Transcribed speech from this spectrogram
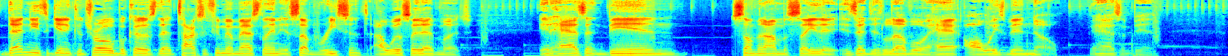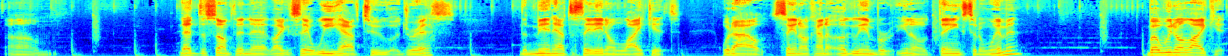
that needs to get in control because that toxic female masculinity is something recent. I will say that much. It hasn't been something I'm gonna say that is at this level. It had always been no. It hasn't been. Um, that is something that, like I said, we have to address. The men have to say they don't like it without saying all kind of ugly and you know things to the women, but we don't like it.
